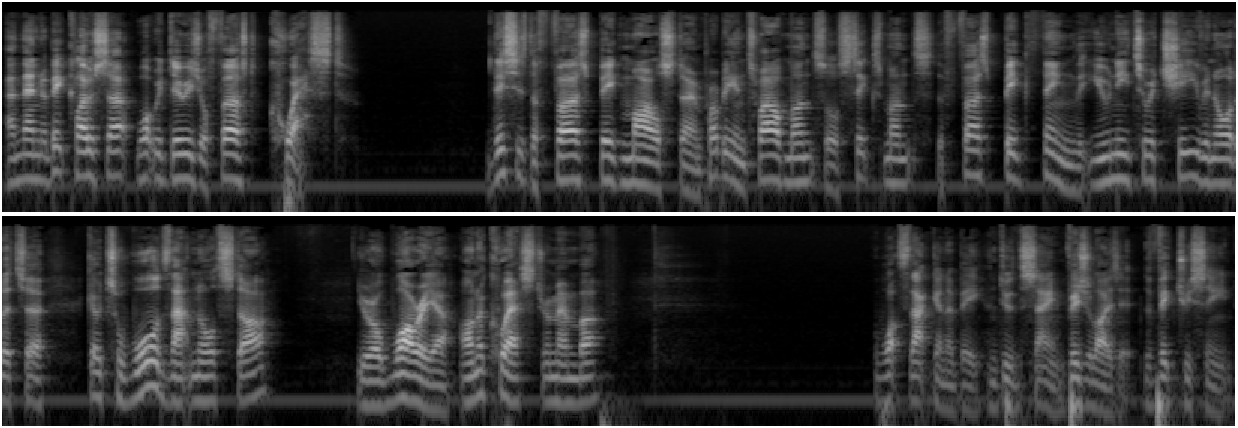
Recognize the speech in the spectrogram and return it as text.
And then a bit closer, what we do is your first quest this is the first big milestone, probably in 12 months or six months, the first big thing that you need to achieve in order to go towards that North Star. You're a warrior on a quest, remember? What's that going to be? And do the same. Visualize it, the victory scene,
